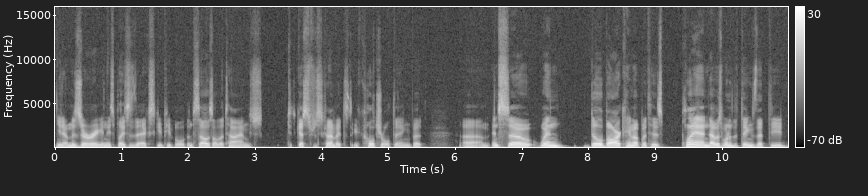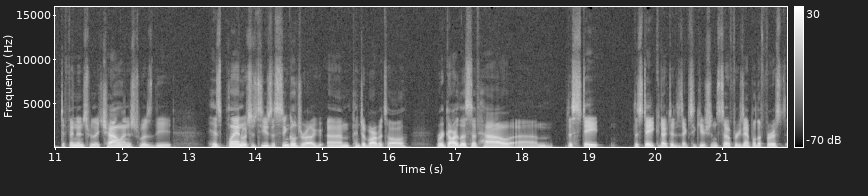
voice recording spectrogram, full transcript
you know Missouri and these places that execute people themselves all the time. I guess just kind of it's a cultural thing. But um, and so when Bill Barr came up with his plan, that was one of the things that the defendants really challenged was the his plan, which was to use a single drug, um, pentobarbital, regardless of how um, the state the state conducted its execution. So, for example, the first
